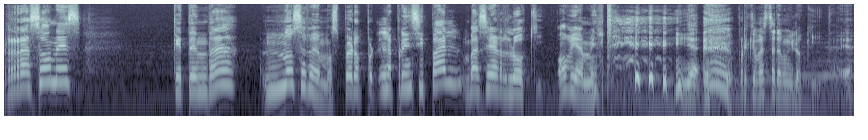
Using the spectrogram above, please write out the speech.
Razones que tendrá no sabemos, pero la principal va a ser Loki, obviamente. porque va a estar muy loquita. Y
